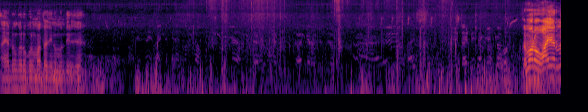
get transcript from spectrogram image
અહીંયા ડુંગર ઉપર માતાજીનું મંદિર છે. તમારો વાયર ન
